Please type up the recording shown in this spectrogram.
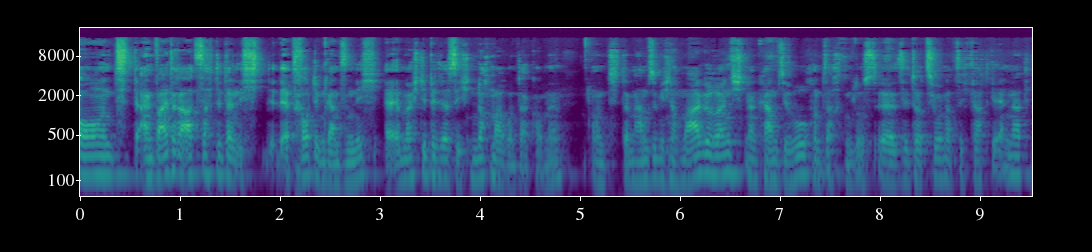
Und ein weiterer Arzt sagte dann, ich, er traut dem Ganzen nicht, er möchte bitte, dass ich nochmal runterkomme. Und dann haben sie mich nochmal geröntgt, dann kamen sie hoch und sagten bloß, äh, Situation hat sich gerade geändert.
